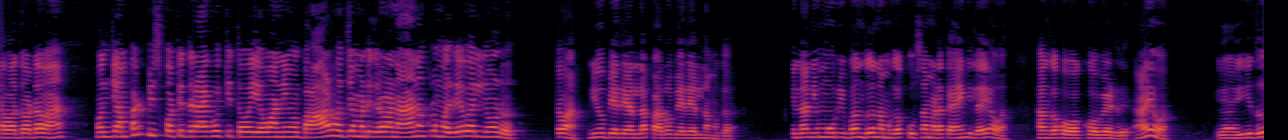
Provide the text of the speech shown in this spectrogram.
ಯಾವ ದೊಡ್ಡವ ಒಂದು ಜಂಪರ್ ಪೀಸ್ ಕೊಟ್ಟಿದ್ರೆ ಆಗೋಕಿತ್ತವ ಯವ್ವ, ನೀವು ಭಾಳ ಮಜ್ಜೆ ಮಾಡಿದ್ರವ ನಾನಂಕ್ರು ಮರೆಯವಲ್ಲಿ ನೋಡು. ಯವ್ವ, ನೀವು ಬೇರೆ ಅಲ್ಲ, ಪಾರೋ ಬೇರೆ ಅಲ್ಲ ನಮಗೆ. ಇನ್ನು ನಿಮ್ಮ ಊರಿಗೆ ಬಂದು ನಮ್ಗೆ ಕೂಸ ಆಗಂಗಿಲ್ಲ ಯವ್ವ. ಹಂಗೆ ಹೋಗಕ್ಕೆ ಹೋಗ್ಬೇಡ್ರಿ. ಆಯವ್ವ ಇದು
